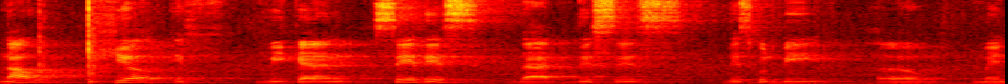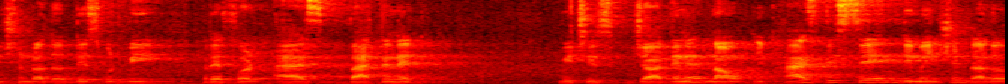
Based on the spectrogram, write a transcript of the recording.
now here if we can say this that this is this could be uh, mentioned rather this could be referred as bâtonnet which is jardinet. Now it has the same dimension rather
